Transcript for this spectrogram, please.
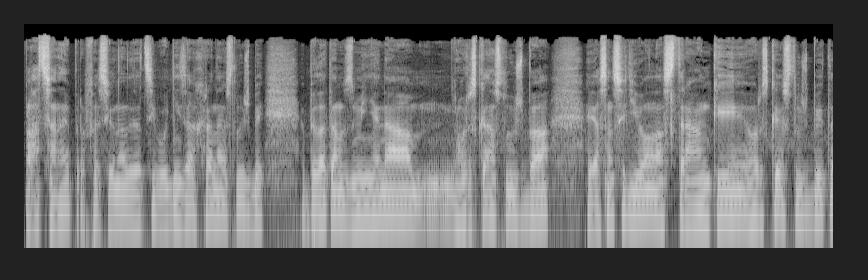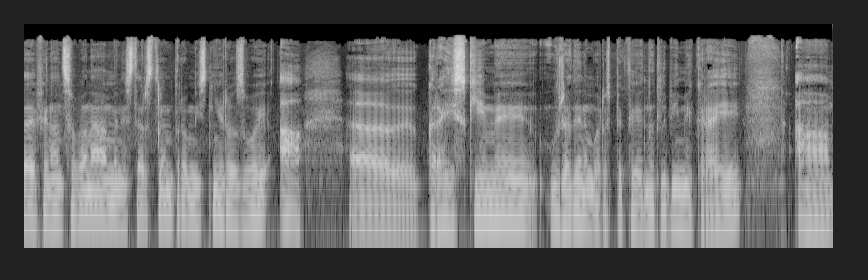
placené profesionalizaci vodní záchranné služby. Byla tam zmíněna hm, horská služba. Já jsem se díval na stránky horské služby, ta je financovaná Ministerstvem pro místní rozvoj a krajskými úřady, nebo respektive jednotlivými kraji. A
